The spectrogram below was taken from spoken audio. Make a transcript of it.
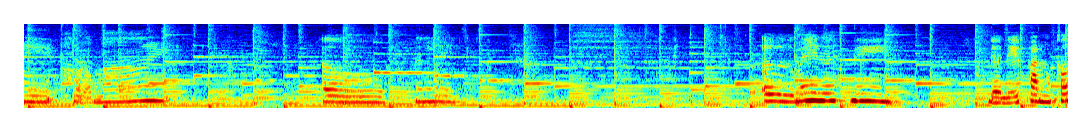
มีผลไม้ เออ นั่นเลย เออ ไม่เลยนี่ เดี๋ยวนี้ฟันเขา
